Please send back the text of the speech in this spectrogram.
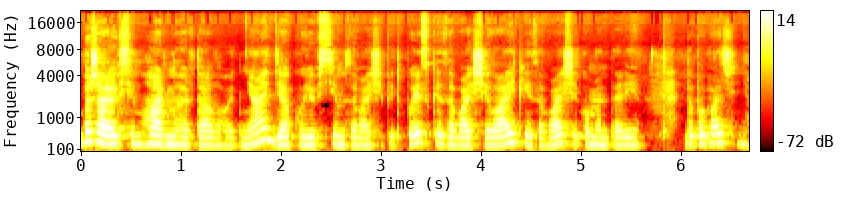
Бажаю всім гарного і вдалого дня. Дякую всім за ваші підписки, за ваші лайки, за ваші коментарі. До побачення!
